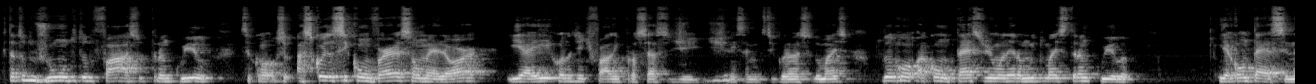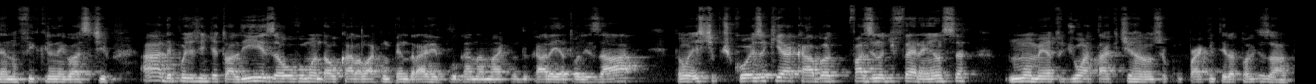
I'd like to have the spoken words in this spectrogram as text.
Que tá tudo junto, tudo fácil, tranquilo, as coisas se conversam melhor, E aí, quando a gente fala em processo de, de gerenciamento de segurança e tudo mais, tudo acontece de maneira muito mais tranquila. E acontece, né? Não fica aquele negócio tipo, ah, depois a gente atualiza, ou vou mandar o cara lá com o pendrive plugar na máquina do cara e atualizar. Então, esse tipo de coisa que acaba fazendo a diferença no momento de um ataque de ransomware com o parque inteiro atualizado.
